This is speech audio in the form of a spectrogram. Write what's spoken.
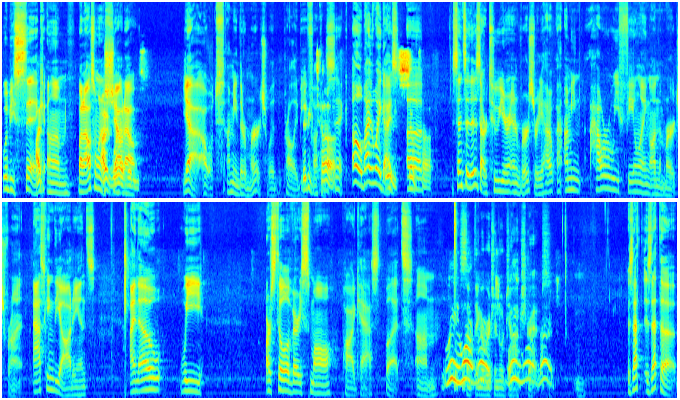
would be sick. I'd- um, but I also want to shout out. hoodies. Yeah, oh, t- I mean their merch would probably be, be fucking tough. sick. Oh, by the way, guys, so uh, tough. since it is our two-year anniversary, how I mean, how are we feeling on the merch front? Asking the audience. I know we are still a very small podcast, but um, We want Something merch. original We jock want straps. merch. is that is that the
